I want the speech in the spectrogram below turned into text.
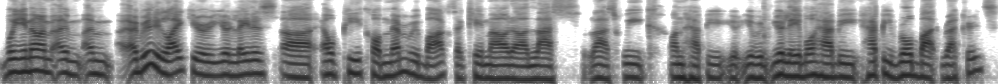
Well, you know, I'm I'm I'm I really like your your latest uh LP called Memory Box that came out uh, last last week on Happy your your, your label Happy Happy Robot Records.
